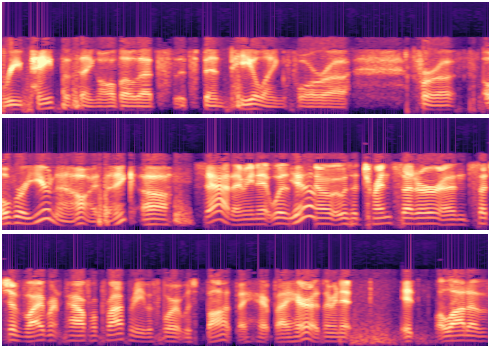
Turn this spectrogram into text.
repaint the thing, although that's it's been peeling for uh, for uh, over a year now, I think. Uh, Sad. I mean, it was Yeah. you know it was a trendsetter and such a vibrant, powerful property before it was bought by by Harrah's. I mean, it it a lot of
